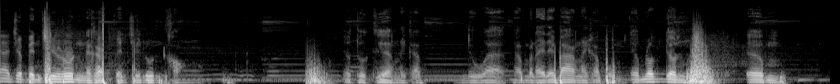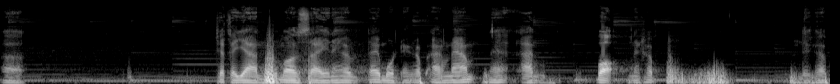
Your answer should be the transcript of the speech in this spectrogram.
น่าจะเป็นชื่อรุ่นนะครับเป็นชื่อรุ่นของเจ้าตัวเครื่องเลยครับ ดูว่าทำอะไรได้บ้างนะครับ ผมเติมรถยนต์เติมเอ่อจักรยานมอเตอร์ไซค์นะครับ ได้หมดนะครับอ่างน้ำนะฮะอ่างเบาะนะครับนะครับ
